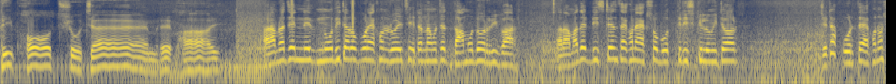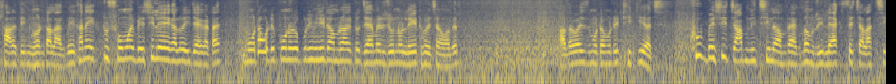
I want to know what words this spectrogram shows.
বিভৎস জ্যাম রে ভাই। আর আমরা যে নদীটার ওপর এখন রয়েছে, এটার নাম হচ্ছে দামোদর রিভার। আর আমাদের ডিস্টেন্স এখন একশো বত্রিশ কিলোমিটার, যেটা করতে এখনও সাড়ে তিন ঘণ্টা লাগবে। এখানে একটু সময় বেশি লেগে গেল এই জায়গাটায়। মোটামুটি পনেরো কুড়ি মিনিট আমরা একটু জ্যামের জন্য লেট হয়েছে আমাদের। আদারওয়াইজ মোটামুটি ঠিকই আছে। খুব বেশি চাপ নিচ্ছি না আমরা একদম রিল্যাক্সে চালাচ্ছি।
